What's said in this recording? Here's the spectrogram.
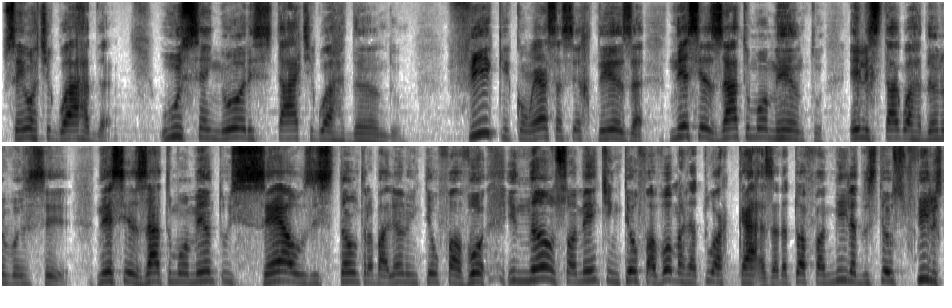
O Senhor te guarda. O Senhor está te guardando. Fique com essa certeza. Nesse exato momento, Ele está guardando você. Nesse exato momento, os céus estão trabalhando em teu favor. E não somente em teu favor, mas da tua casa, da tua família, dos teus filhos,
